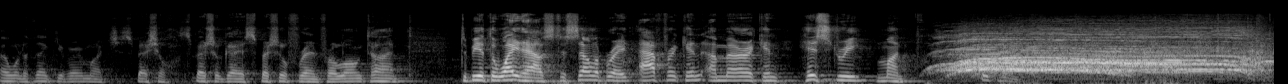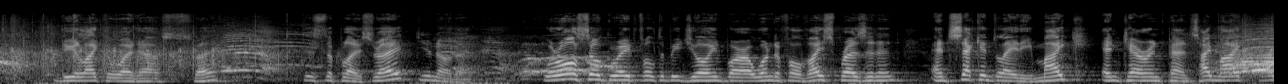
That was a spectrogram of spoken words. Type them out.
I want to thank you very much. Special, special guy, special friend for a long time. To be at the White House to celebrate African American History Month. Do you like the White House, right? This is the place, right? You know that. We're also grateful to be joined by our wonderful Vice President and Second Lady, Mike and Karen Pence. Hi, Mike. Hi,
